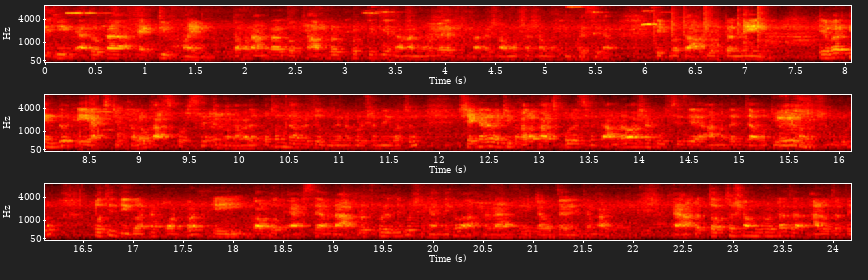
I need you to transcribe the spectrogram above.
এটি এতটা অ্যাক্টিভ হয়নি। তখন আমরা তথ্য আপলোড করতে গিয়ে নানান ধরনের মানে সমস্যার সম্মুখীন হয়েছিলাম। ঠিকমতো আপলোডটা নেই এবার কিন্তু এই অ্যাপসটি ভালো কাজ করছে এবং আমাদের প্রথম ধাপের যে উপজেলা পরিষদ নির্বাচন সেখানেও এটি ভালো কাজ করেছে। তো আমরাও আশা করছি যে আমাদের যাবতীয় ইনফরমেশনগুলো প্রতি দুই ঘণ্টা পর পর এই কপত অ্যাপসে আমরা আপলোড করে দিব সেখান থেকেও আপনারা এটাও জেনে নিতে পারবেন। আর আপনার তথ্য সংগ্রহটা যা- আরও যাতে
